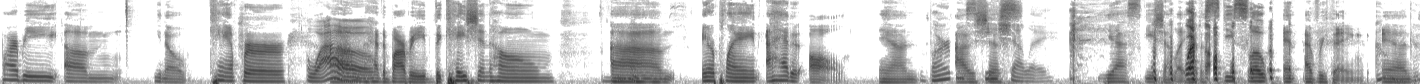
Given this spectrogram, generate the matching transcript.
Barbie, um, you know, camper. Wow. Um, I had the Barbie vacation home, um, airplane. I had it all. And Barbie I was ski just- chalet. yes, ski chalet. Had a ski slope and everything. Oh and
